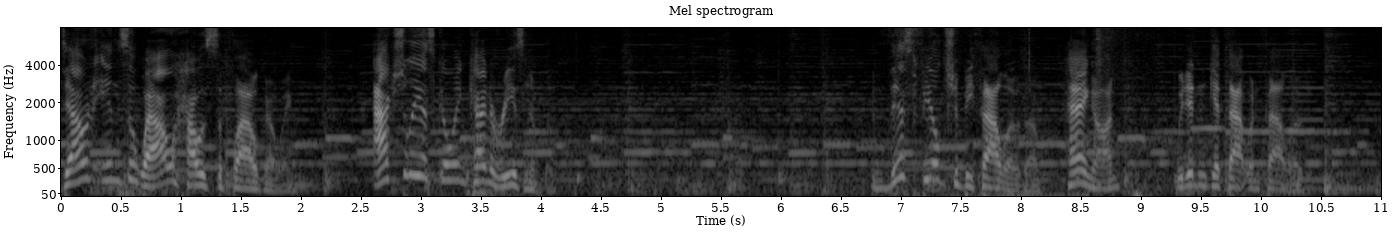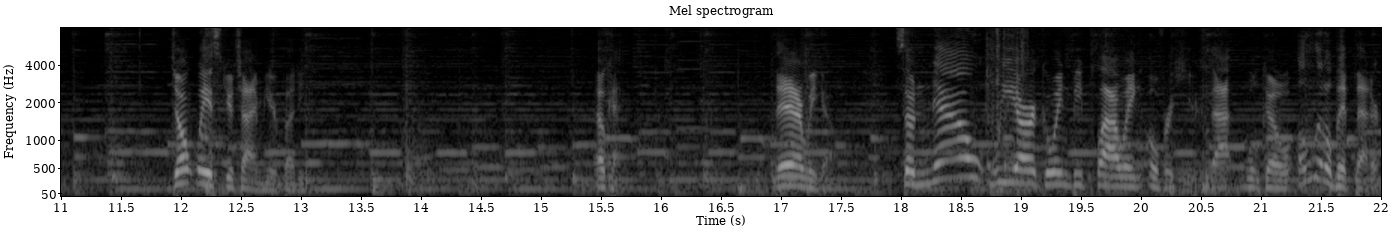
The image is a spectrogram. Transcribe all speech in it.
Down in Zawau, how's the plow going? Actually, it's going kind of reasonably. This field should be fallow, though. Hang on. We didn't get that one fallowed. Don't waste your time here, buddy. Okay. There we go. So now we are going to be plowing over here. That will go a little bit better.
